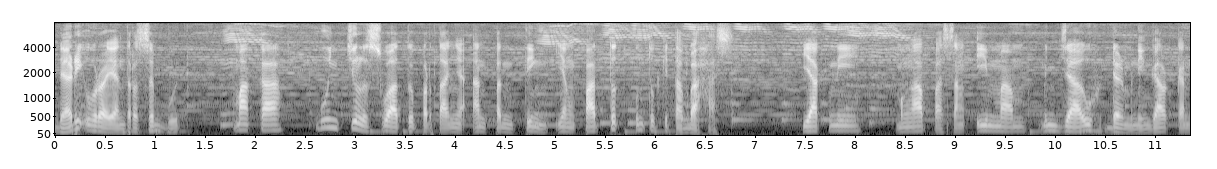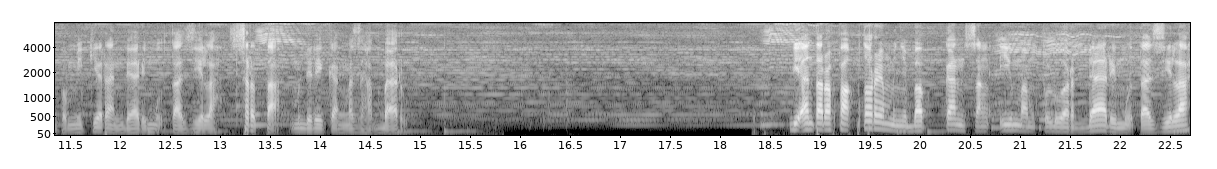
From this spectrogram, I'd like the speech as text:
Dari uraian tersebut, maka muncul suatu pertanyaan penting yang patut untuk kita bahas, yakni mengapa sang imam menjauh dan meninggalkan pemikiran dari Mu'tazilah serta mendirikan mazhab baru. Di antara faktor yang menyebabkan sang imam keluar dari Mu'tazilah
